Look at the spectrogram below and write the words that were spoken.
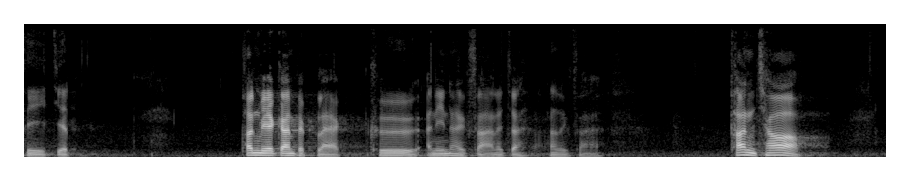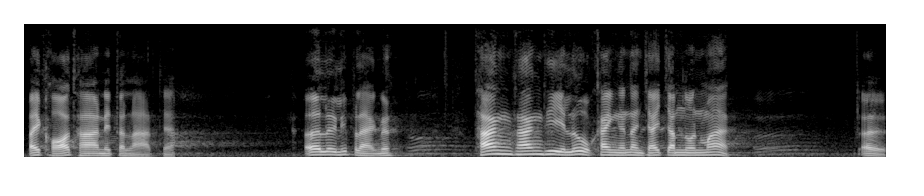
2547 ท่านมีอาการแปลกๆ คืออันนี้น่าศึกษานะจ๊ะ น่าศึกษา ท่านชอบไปขอทานในตลาดเนี่ย เออเรื่องนี้แปลกเนอะทั้งทั้งที่ลูกให้เงินนั่นใช้จำนวนมาก เออ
